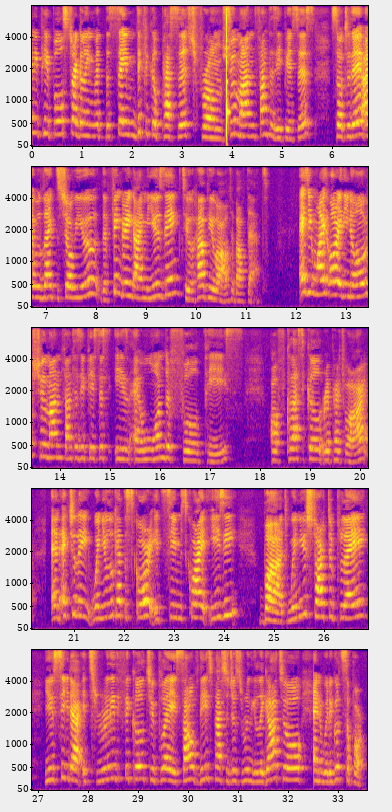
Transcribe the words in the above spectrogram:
many people struggling with the same difficult passage from Schumann fantasy pieces. So today I would like to show you the fingering I'm using to help you out about that. As you might already know, Schumann fantasy pieces is a wonderful piece of classical repertoire. And actually, when you look at the score, it seems quite easy, but when you start to play, you see that it's really difficult to play some of these passages really legato and with a good support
